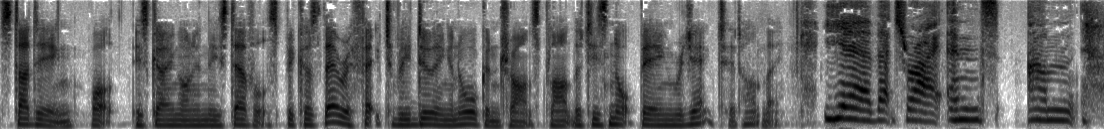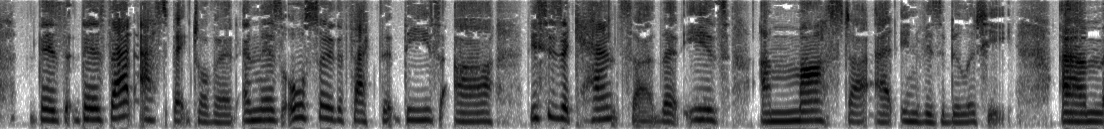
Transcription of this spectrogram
studying what is going on in these devils because they're effectively doing an organ transplant that is not being rejected, aren't they? Yeah, that's right. And um, there's there's that aspect of it, and there's also the fact that these are this is a cancer that is a master at invisibility, um,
